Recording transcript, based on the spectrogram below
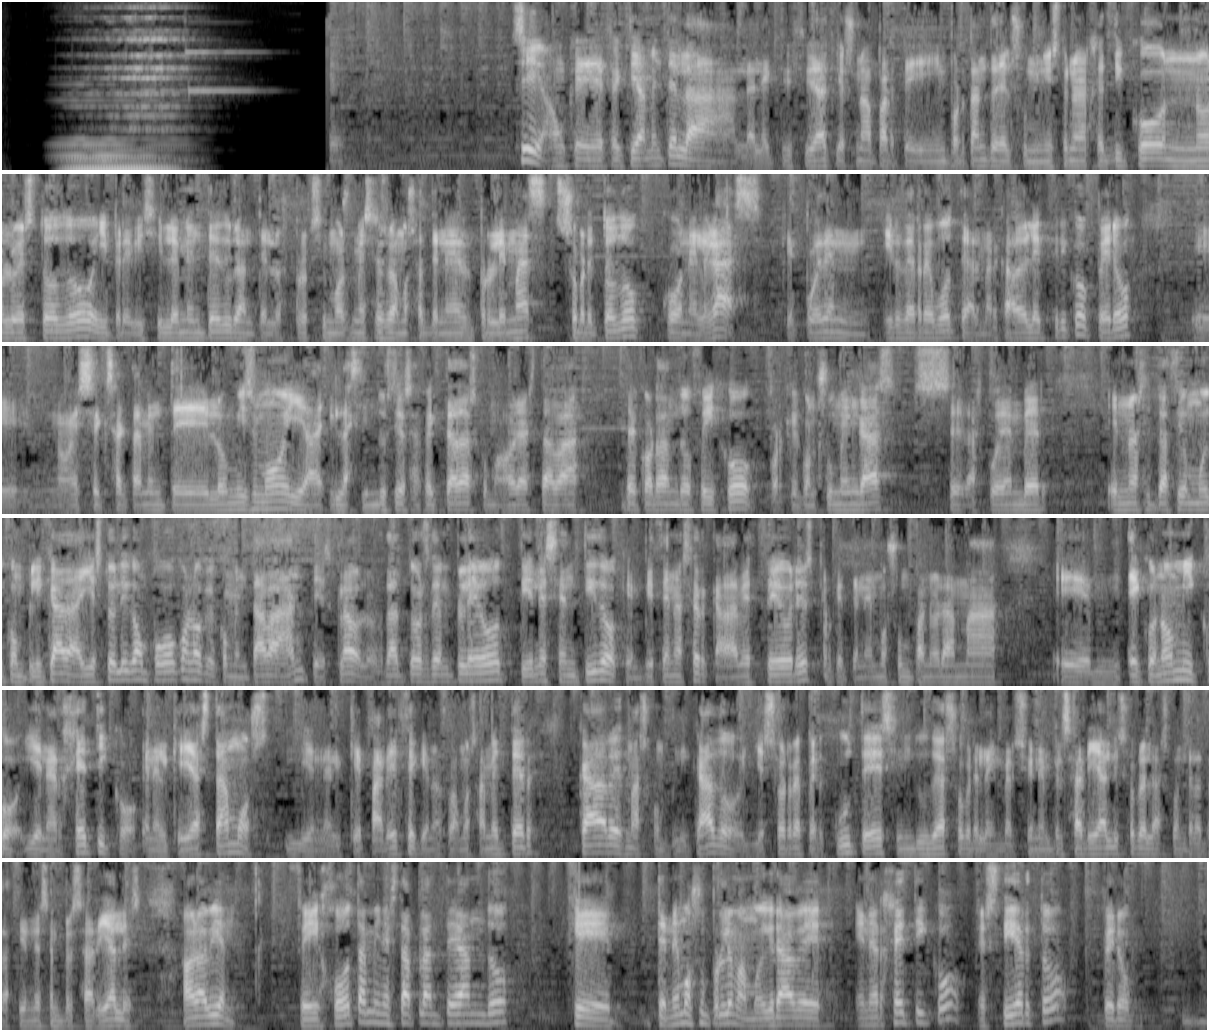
Sí, aunque efectivamente la, la, electricidad, que es una parte importante del suministro energético, no lo es todo y previsiblemente durante los próximos meses vamos a tener problemas, sobre todo con el gas, que pueden ir de rebote al mercado eléctrico, pero eh, no es exactamente lo mismo y, y, las industrias afectadas, como ahora estaba recordando Feijo, porque consumen gas, se las pueden ver en una situación muy complicada. Y esto liga un poco con lo que comentaba antes. Claro, los datos de empleo tiene sentido que empiecen a ser cada vez peores porque tenemos un panorama eh, económico y energético en el que ya estamos y en el que parece que nos vamos a meter cada vez más complicado. Y eso repercute, sin duda, sobre la inversión empresarial y sobre las contrataciones empresariales. Ahora bien, Feijóo también está planteando que tenemos un problema muy grave energético, es cierto, pero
